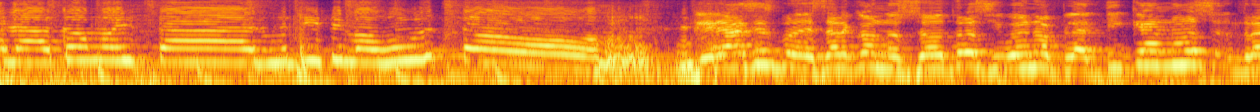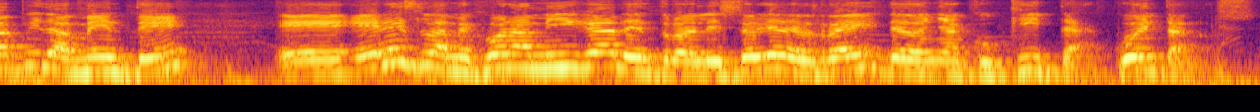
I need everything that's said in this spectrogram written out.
Hola, ¿cómo estás? Muchísimo gusto. Gracias por estar con nosotros y bueno, platícanos rápidamente. Eh, eres la mejor amiga dentro de la historia del rey de Doña Cuquita. Cuéntanos.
